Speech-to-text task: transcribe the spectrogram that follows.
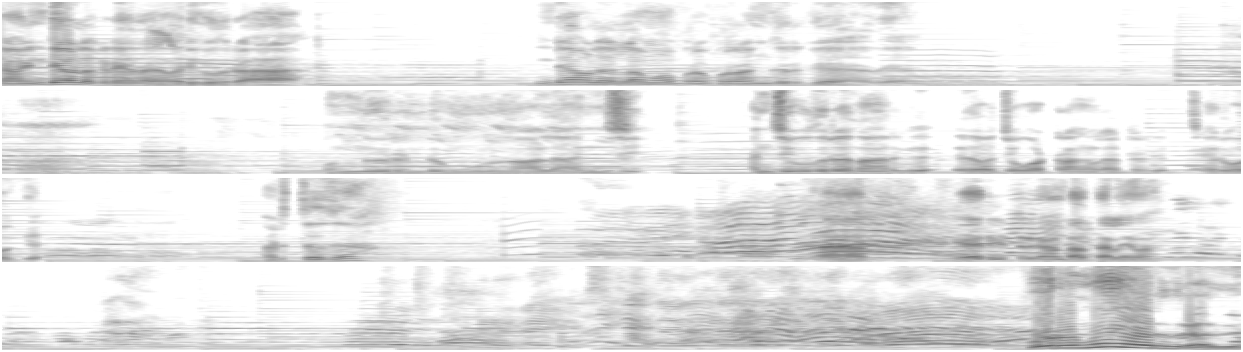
ஏன் இந்தியாவில் கிடையாதா வரி குதிரா? இந்தியாவில் இல்லாமல் அப்புறம் அப்புறம் அங்கே இருக்கு அது? ஒன்று ரெண்டு மூணு நாலு அஞ்சு. அஞ்சு குதிரை தான் இருக்கு. இதை வச்சு ஓட்டுறாங்களாட்டு சரி ஓகே. அடுத்தது? ஆ ஏறிட்டு இருக்கான்டா தலைவன். பொறுமையா ஏறுதுடா அது.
